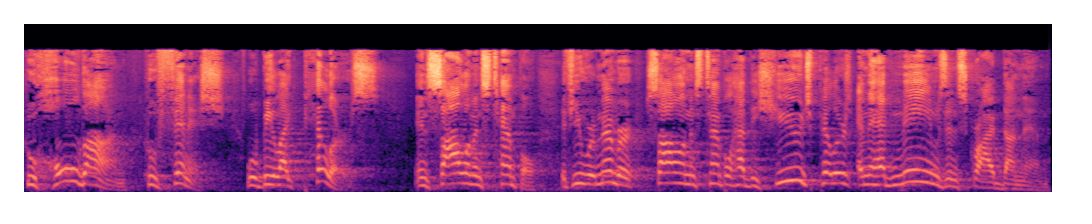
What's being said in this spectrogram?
who hold on, who finish, will be like pillars in Solomon's temple. If you remember, Solomon's temple had these huge pillars and they had names inscribed on them.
